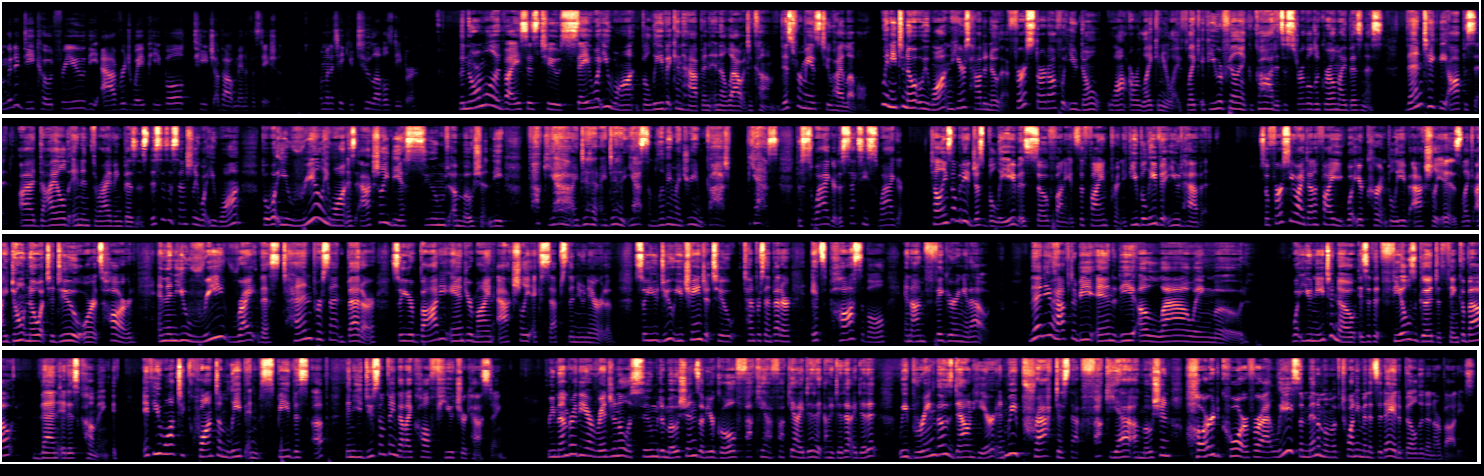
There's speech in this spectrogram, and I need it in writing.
I'm going to decode for you the average way people teach about manifestation. I'm going to take you two levels deeper. The normal advice is to say what you want, believe it can happen, and allow it to come. This for me is too high level. We need to know what we want, and here's how to know that. First, start off what you don't want or like in your life. Like if you are feeling like, God, it's a struggle to grow my business. Then take the opposite, a dialed in and thriving business. This is essentially what you want, but what you really want is actually the assumed emotion. The fuck yeah, I did it, I did it. Yes, I'm living my dream. Gosh, yes. The swagger, the sexy swagger. Telling somebody to just believe is so funny. It's the fine print. If you believed it, you'd have it. So first you identify what your current belief actually is. Like, I don't know what to do or it's hard. And then you rewrite this 10% better so your body and your mind actually accepts the new narrative. So you do, you change it to 10% better. It's possible and I'm figuring it out. Then you have to be in the allowing mode. What you need to know is if it feels good to think about, then it is coming. If, if you want to quantum leap and speed this up, then you do something that I call future casting. Remember the original assumed emotions of your goal? Fuck yeah, fuck yeah, I did it, I did it, I did it. We bring those down here and we practice that fuck yeah emotion hardcore for at least a minimum of 20 minutes a day to build it in our bodies.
